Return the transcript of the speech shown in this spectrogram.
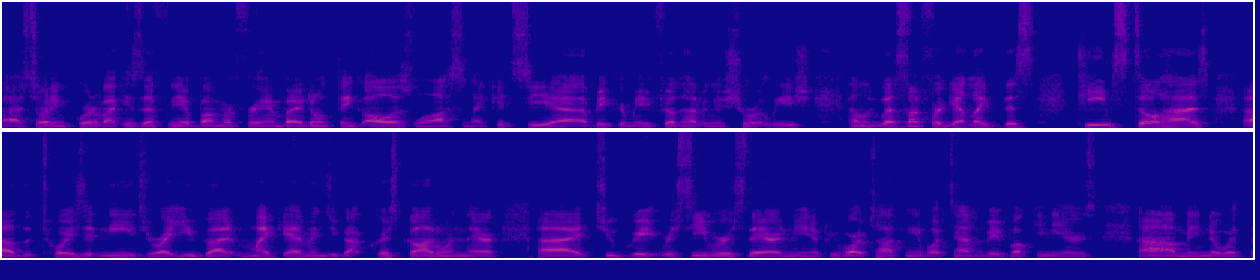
uh, starting quarterback is definitely a bummer for him. But I don't think all is lost, and I could see uh, Baker Mayfield having a short leash. And look, let's not forget, like this team still has uh, the toys it needs, right? You got Mike Evans, you got Chris Godwin there, uh, two great receivers there, and you know people are talking about Tampa Bay Buccaneers. Um, you know with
